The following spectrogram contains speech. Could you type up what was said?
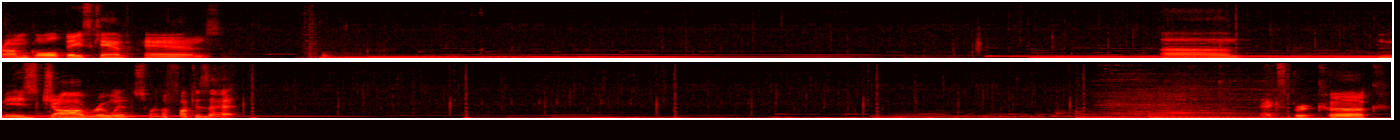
From goal base camp and um Mizja Ruins? Where the fuck is that? Expert cook.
